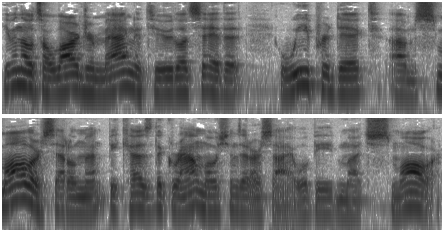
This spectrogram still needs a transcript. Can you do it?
even though it's a larger magnitude, let's say that we predict um, smaller settlement because the ground motions at our site will be much smaller.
